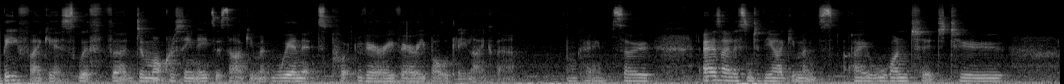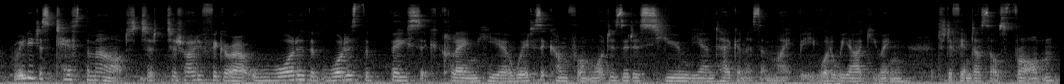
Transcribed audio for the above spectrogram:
beef, I guess, with the democracy needs this argument when it's put very, very boldly like that. Okay, so as I listened to the arguments, I wanted to really just test them out to, to try to figure out what are the what is the basic claim here? Where does it come from? What does it assume the antagonism might be? What are we arguing to defend ourselves from?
